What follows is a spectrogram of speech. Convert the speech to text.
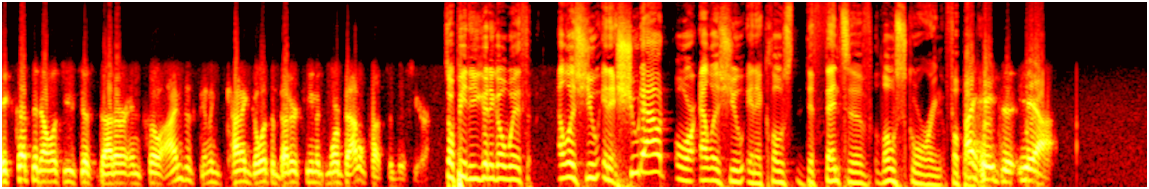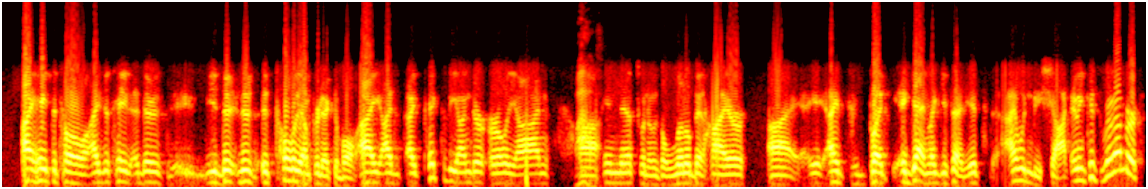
except that LSU's just better. And so I'm just going to kind of go with the better team. It's more battle tested this year. So, Pete, are you going to go with LSU in a shootout or LSU in a close defensive, low scoring football? I hate to, yeah. I hate the total. I just hate there's there's it's totally unpredictable. I I, I picked the under early on Wow. uh, in this when it was a little bit higher. Uh, I but again, like you said, it's I wouldn't be shocked. I mean, because remember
